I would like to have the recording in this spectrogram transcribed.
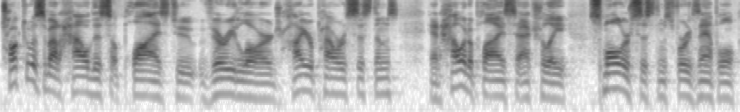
talk to us about how this applies to very large, higher power systems and how it applies to actually smaller systems, for example,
